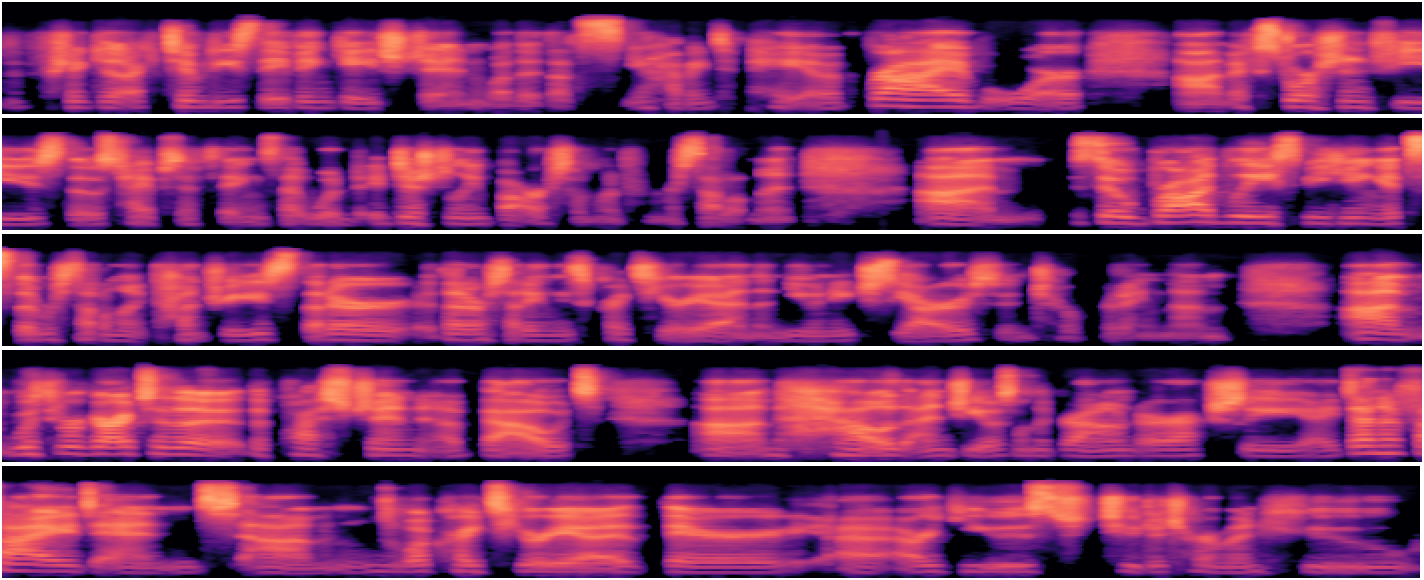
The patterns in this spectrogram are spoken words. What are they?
the particular activities they've engaged in, whether that's you know, having to pay a bribe or um, extortion fees, those types of things that would additionally bar someone from resettlement. Um, so broadly speaking, it's the resettlement countries that are that are setting these criteria and then UNHCR is interpreting them. Um, with regard to the, the question about um, how the NGOs on the ground are actually identified and um, what criteria they uh, are used to determine who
